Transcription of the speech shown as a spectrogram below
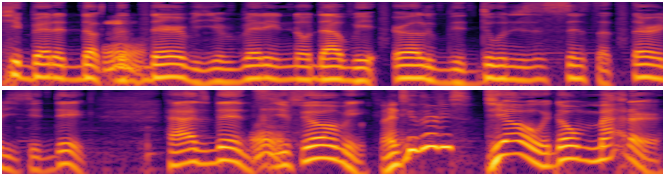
You better duck the Mm. derby. You already know that we early been doing this since the 30s. You dig? Has been. Mm. You feel me? 1930s. Yo, it don't matter.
